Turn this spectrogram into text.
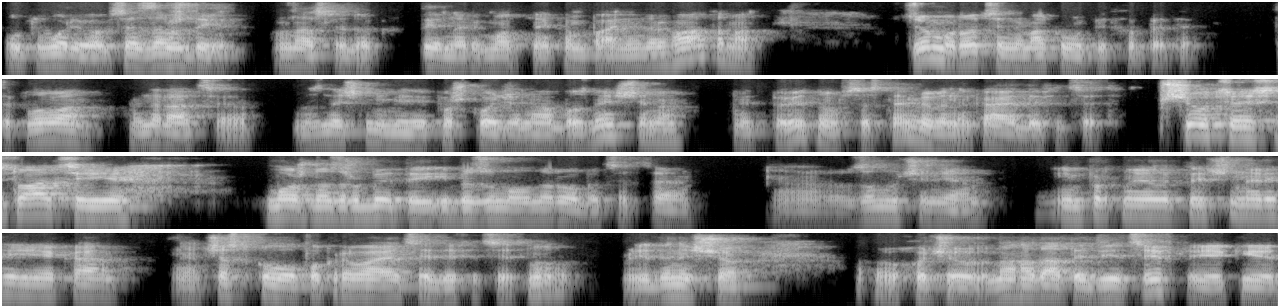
утворювався завжди внаслідок активної ремонтної кампанії енергоатома, в цьому році нема кому підхопити. Теплова генерація в значній мірі пошкоджена або знищена. Відповідно, в системі виникає дефіцит. Що в цій ситуації можна зробити і безумовно робиться, це е, залучення імпортної електричної енергії, яка е, частково покриває цей дефіцит. Ну, єдине, що е, хочу нагадати дві цифри, які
